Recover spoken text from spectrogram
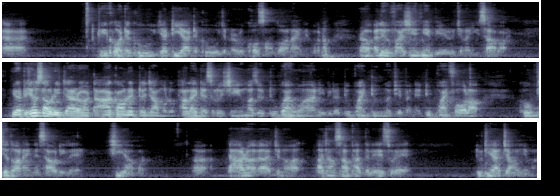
အဲ တွေးခေါ်တစ်ခုယက်တီယာတစ်ခုကိုကျွန်တော်တို့ခေါ်ဆောင်သွားနိုင်တယ်ပေါ့နော်အဲ့တော့အဲ့လို version မြင့်ပေးတယ်လို့ကျွန်တော်ယူဆပါတယ်ပြီးတော့တချို့စောက်တွေကြတော့တအားကောင်းတဲ့အတွက်ကြောင့်မလို့ဖတ်လိုက်တယ်ဆိုလို့ရှိရင်ဥပမာဆို2.1ကနေပြီးတော့2.2မဖြစ်ပဲနဲ့2.4လောက်ကိုဖြစ်သွားနိုင်တဲ့စောက်တွေလည်းရှိရပါအဲဒါကတော့ကျွန်တော်ဘာကြောင့်စာဖတ်တယ်လဲဆိုတော့ဒုတိယအကြောင်းရင်းပါ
